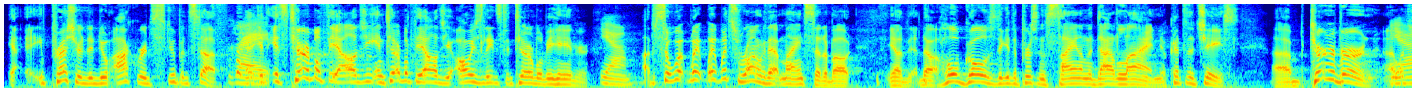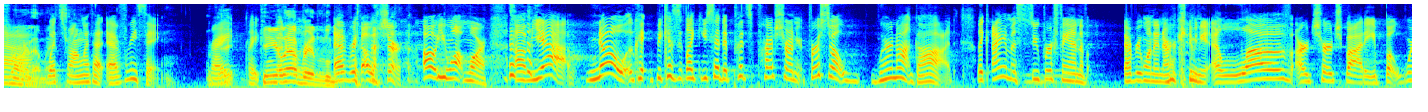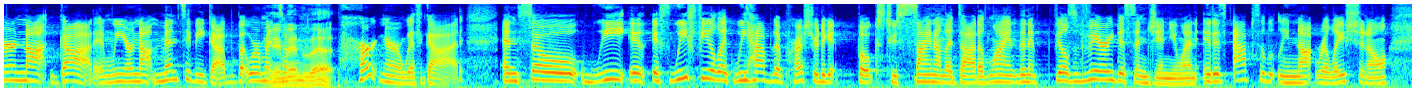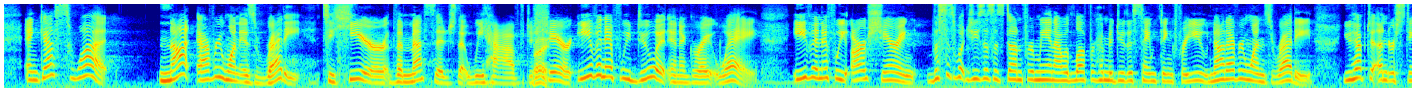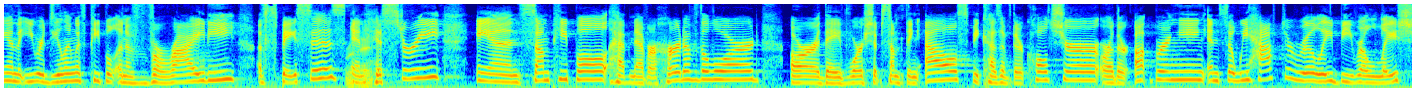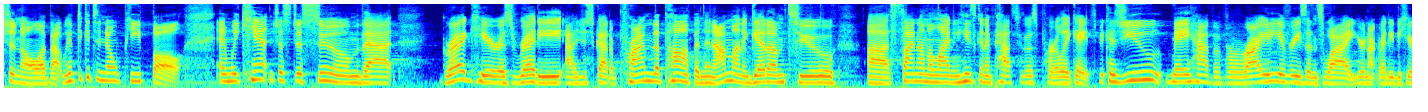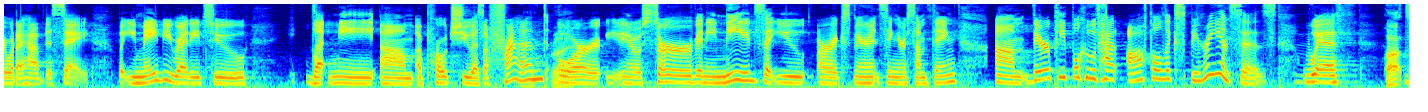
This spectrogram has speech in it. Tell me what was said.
uh, pressure to do awkward, stupid stuff. Right. It- it's terrible theology, and terrible theology always leads to terrible behavior. Yeah. Uh, so what, what, what's wrong with that mindset about you know the, the whole goal is to get the person to sign on the dotted line, you know, cut to the chase, uh, turn or burn? Uh, yeah. What's wrong with that mindset? What's wrong with that? Everything. Right? Like, can you elaborate a little bit? Every, oh, sure. Oh, you want more? Um, yeah. No, okay, because like you said, it puts pressure on you. First of all, we're not God. Like I am a super fan of everyone in our community. I love our church body, but we're not God, and we are not meant to be God. But we're meant Amen to to partner with God. And so we, if, if we feel like we have the pressure to get folks to sign on the dotted line, then it feels very disingenuous. It is absolutely not relational. And guess what? Not everyone is ready to hear the message that we have to Right. share, even if we do it in a great way. Even if we are sharing, this is what Jesus has done for me, and I would love for him to do the same thing for you. Not everyone's ready. You have to understand that you are dealing with people in a variety of spaces and history, and some people have never heard of the Lord, or they've worshiped something else because of their culture or their upbringing. And so we have to really be relational about. We have to get to know people, and we can't just assume that. Greg here is ready. I just got to prime the pump, and then I'm going to get him to uh, sign on the line, and he's going to pass through those pearly gates. Because you may have a variety of reasons why you're not ready to hear what I have to say, but you may be ready to let me um, approach you as a friend Right. or you know serve any needs that you are experiencing or something. Um, there are people who have had awful experiences with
